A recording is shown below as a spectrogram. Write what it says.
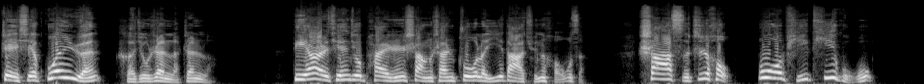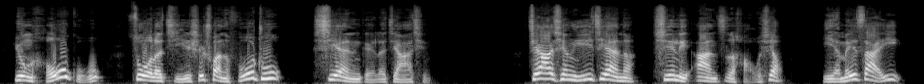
这些官员可就认了真了。第二天就派人上山捉了一大群猴子，杀死之后剥皮剔骨，用猴骨做了几十串佛珠，献给了嘉庆。嘉庆一见呢，心里暗自好笑，也没在意。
